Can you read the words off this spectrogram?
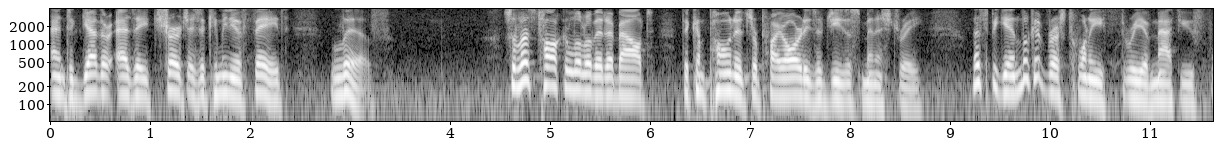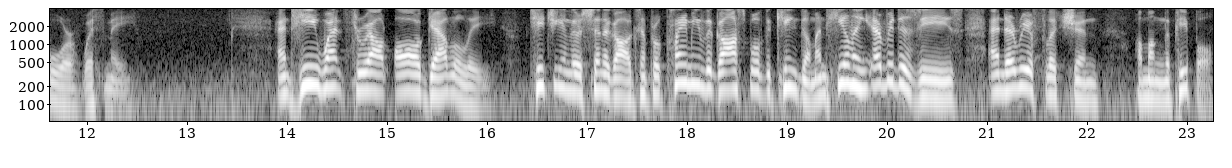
and together as a church, as a community of faith, live. So let's talk a little bit about the components or priorities of Jesus' ministry. Let's begin. Look at verse 23 of Matthew 4 with me. And he went throughout all Galilee, teaching in their synagogues and proclaiming the gospel of the kingdom and healing every disease and every affliction among the people.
